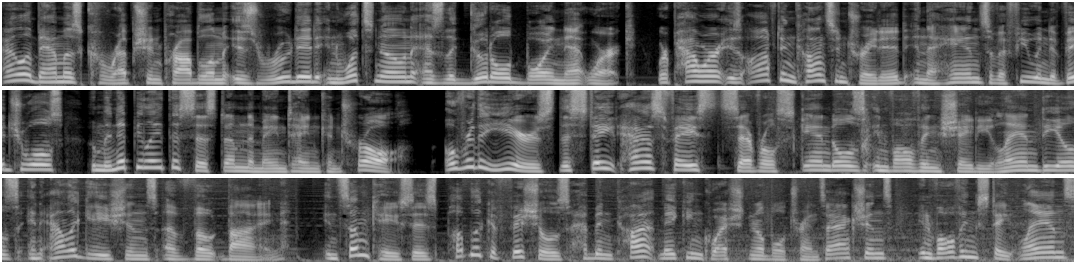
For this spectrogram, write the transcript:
Alabama's corruption problem is rooted in what's known as the good old boy network, where power is often concentrated in the hands of a few individuals who manipulate the system to maintain control. Over the years, the state has faced several scandals involving shady land deals and allegations of vote buying. In some cases, public officials have been caught making questionable transactions involving state lands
